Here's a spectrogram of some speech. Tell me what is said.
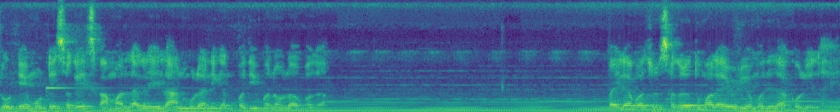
छोटे मोठे सगळेच कामाला लागले. लहान मुलांनी गणपती बनवला बघा. पहिल्यापासून सगळं तुम्हाला या व्हिडिओमध्ये दाखवलेलं आहे.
